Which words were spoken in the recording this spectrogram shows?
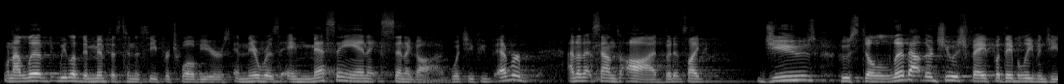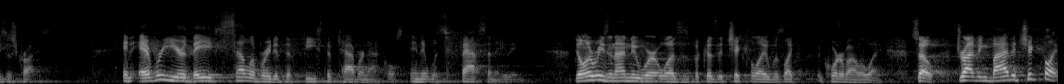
When I lived, we lived in Memphis, Tennessee for 12 years, and there was a Messianic synagogue, which, if you've ever I know that sounds odd, but it's like Jews who still live out their Jewish faith, but they believe in Jesus Christ. And every year they celebrated the Feast of Tabernacles, and it was fascinating. The only reason I knew where it was is because the Chick fil A was like a quarter mile away. So, driving by the Chick fil A,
